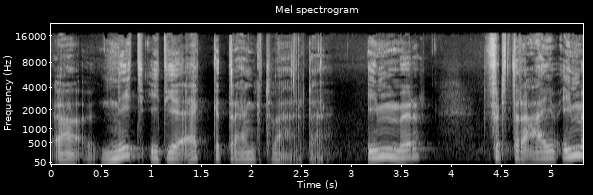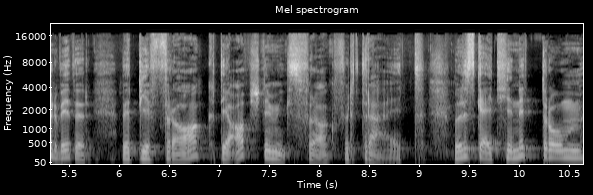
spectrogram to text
äh, nicht in die Ecke gedrängt werden. Immer verdreht, immer wieder wird die Frage, die Abstimmungsfrage verdreht. Weil es geht hier nicht darum,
